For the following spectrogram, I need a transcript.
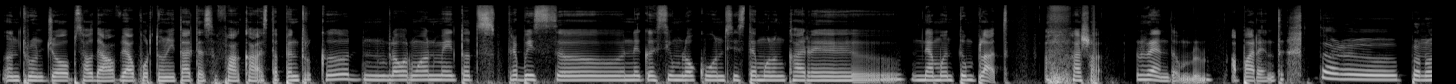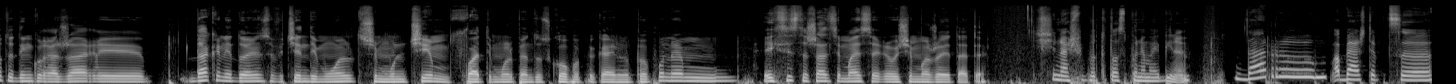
într-un job sau de a avea oportunitatea să facă asta, pentru că, la urmă urmei, toți trebuie să ne găsim locul în sistemul în care ne-am întâmplat. Așa, random, aparent. Dar uh, pe notă de încurajare, dacă ne dorim suficient de mult și muncim foarte mult pentru scopul pe care îl propunem, există șanse mai să reușim majoritatea. Și n-aș fi putut o spune mai bine. Dar uh, abia aștept să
